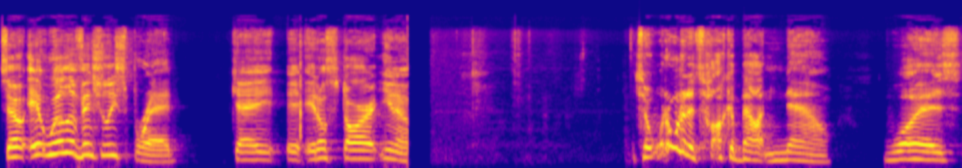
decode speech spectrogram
So it will eventually spread. Okay. It, it'll start, you know. So what I wanted to talk about now was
